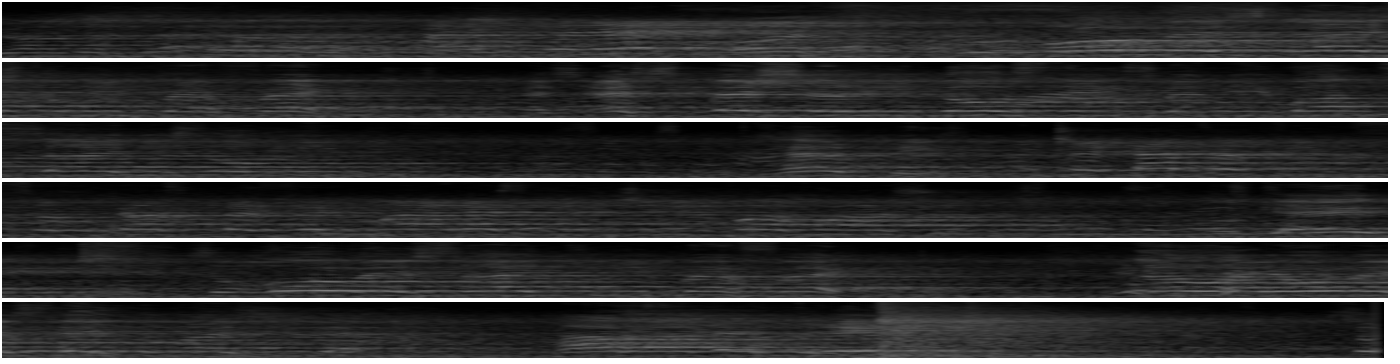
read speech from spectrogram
You understand what I mean? ați înțeles? You always try to be perfect, es- especially those things when the one side is only helping. Încercați să, fiți, să lucrați perfect, mai ales când cineva vă ajută. Okay? So always try to be perfect. You know, I always say to my students, how are you training? So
